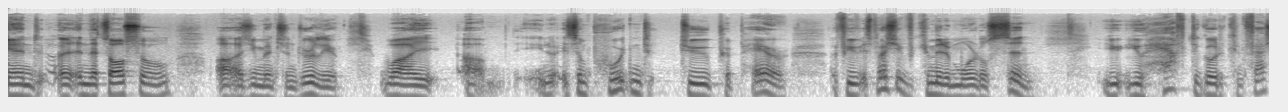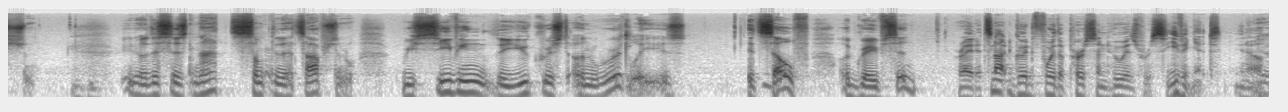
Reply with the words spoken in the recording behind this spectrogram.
And, uh, and that's also, uh, as you mentioned earlier, why um, you know, it's important to prepare, if you, especially if you committed mortal sin, you, you have to go to confession. You know, this is not something that's optional. Receiving the Eucharist unworthily is itself a grave sin. Right. It's not good for the person who is receiving it. You know, Yeah.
